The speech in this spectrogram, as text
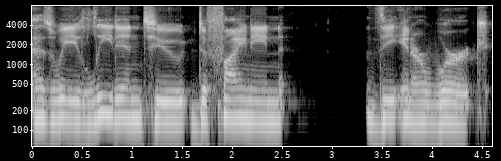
as we lead into defining the inner work.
